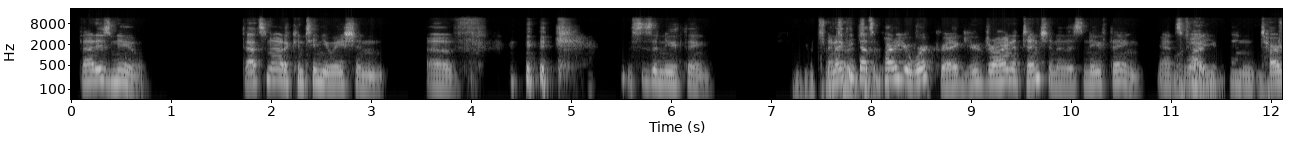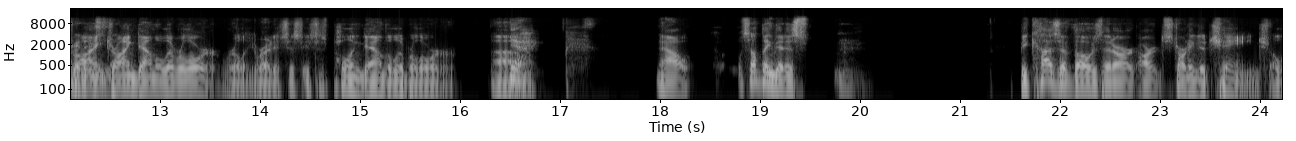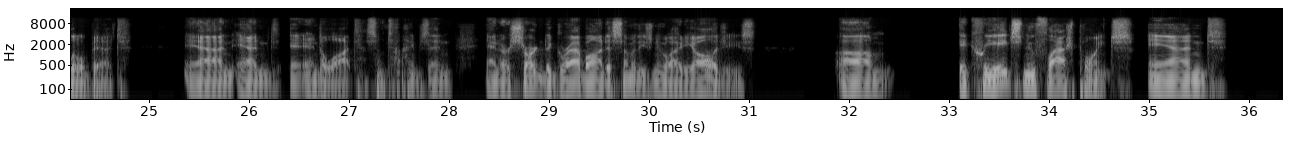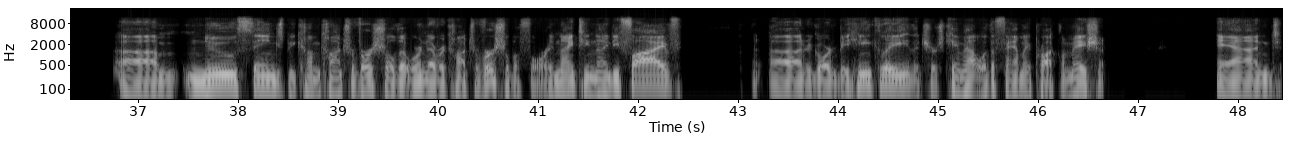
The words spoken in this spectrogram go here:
that is new. That's not a continuation of this is a new thing. It's, and it's, I think that's a part of your work, Greg. You're drawing attention to this new thing. That's why you've been targeting drawing, drawing down the liberal order, really, right? It's just it's just pulling down the liberal order. Um, yeah. Now, something that is because of those that are are starting to change a little bit, and and and a lot sometimes, and and are starting to grab onto some of these new ideologies. Um, it creates new flashpoints and um, new things become controversial that were never controversial before. In 1995, uh, under Gordon B. Hinckley, the church came out with a family proclamation. And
